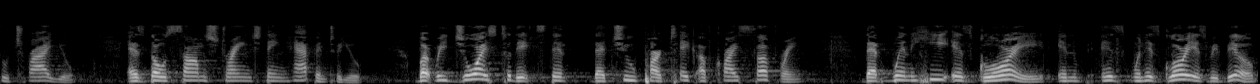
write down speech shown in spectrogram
to try you, as though some strange thing happened to you. But rejoice to the extent that you partake of Christ's suffering, that when he is gloried in his, when his glory is revealed,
